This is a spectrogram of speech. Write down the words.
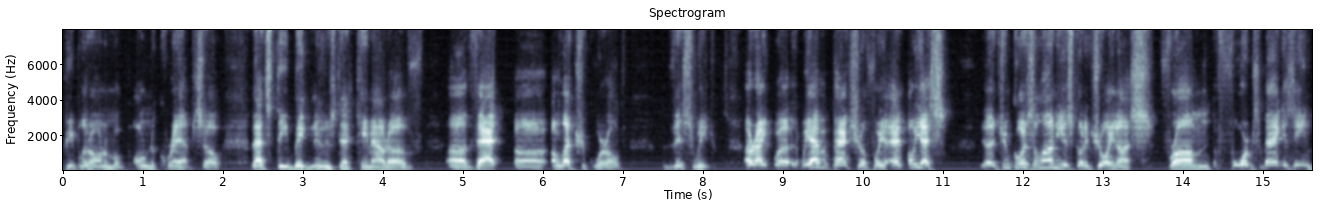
people that own them own the crab. So that's the big news that came out of uh, that uh, electric world this week. All right, well, we have a packed show for you. And oh, yes, uh, Jim Gorzelany is going to join us from Forbes magazine.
